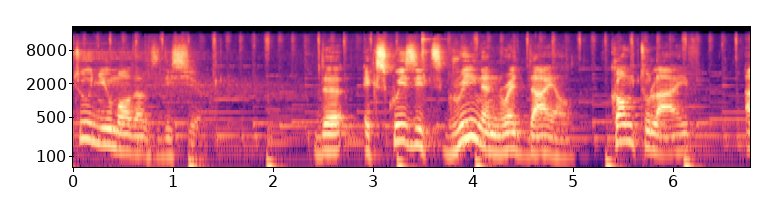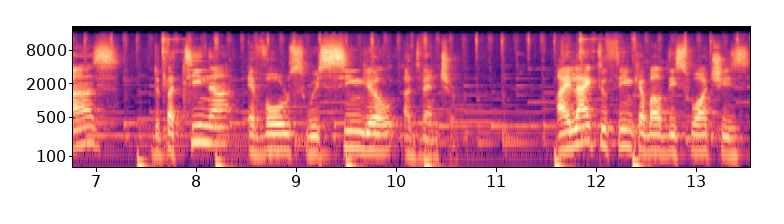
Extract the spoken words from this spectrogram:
two new models this year. The exquisite green and red dial come to life as the patina evolves with single adventure. I like to think about these watches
